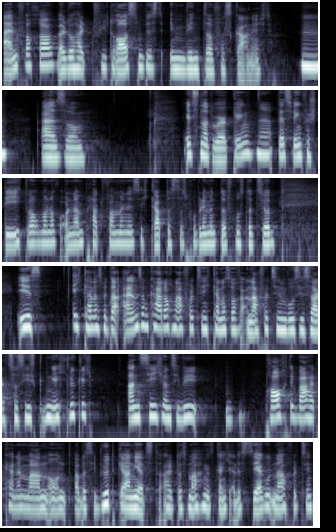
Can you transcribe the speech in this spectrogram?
einfacher, weil du halt viel draußen bist, im Winter fast gar nicht. Also, it's not working. Ja. Deswegen verstehe ich, warum man auf Online-Plattformen ist. Ich glaube, dass das Problem mit der Frustration ist, ich kann das mit der Einsamkeit auch nachvollziehen. Ich kann das auch nachvollziehen, wo sie sagt, so sie ist nicht glücklich an sich und sie will, braucht in Wahrheit keinen Mann und, aber sie würde gern jetzt halt das machen. Das kann ich alles sehr gut nachvollziehen.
